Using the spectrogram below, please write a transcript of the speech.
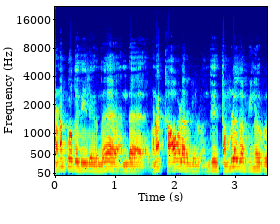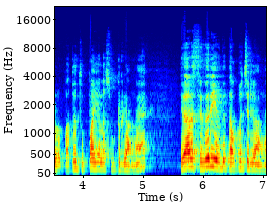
வனப்பகுதியில் இருந்த அந்த வனக்காவலர்கள் வந்து தமிழக மீனவர்களை பார்த்து துப்பாக்கியால சுட்டிருக்காங்க. எல்லாரும் சிதறி வந்து தப்பிச்சிருக்காங்க.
